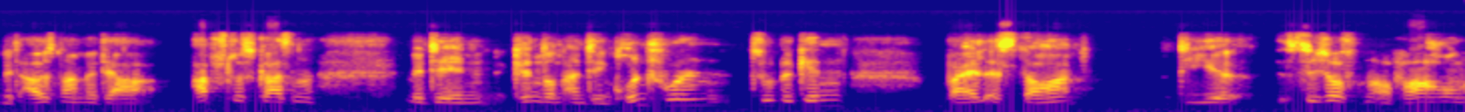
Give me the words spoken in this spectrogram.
mit Ausnahme der Abschlussklassen, mit den Kindern an den Grundschulen zu beginnen, weil es da die sichersten Erfahrungen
